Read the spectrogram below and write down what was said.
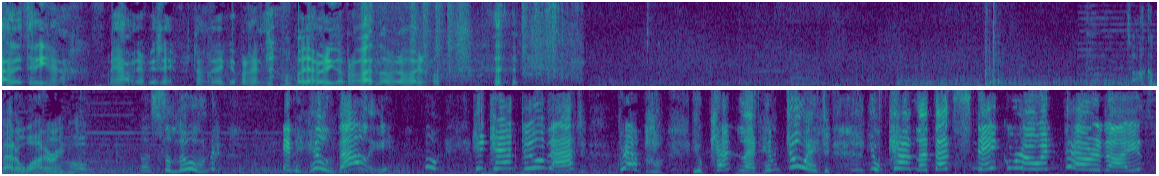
La letrina. Ya, yo qué sé, tendré que ponerlo. Podría haber ido probando, pero bueno. Talk about a watering hole. A saloon? In Hill Valley? Oh, he can't do that! Grandpa, you can't let him do it! You can't let that snake ruin paradise!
